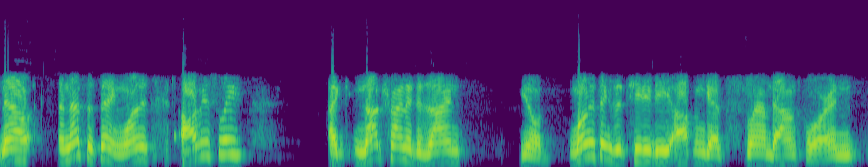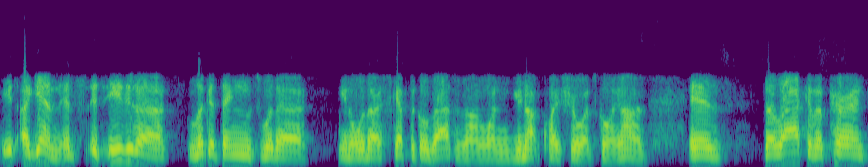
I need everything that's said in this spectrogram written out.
Now, and that's the thing. One, obviously, I, not trying to design. You know, one of the things that TDD often gets slammed down for, and it, again, it's it's easy to look at things with a you know with our skeptical glasses on when you're not quite sure what's going on, is the lack of apparent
